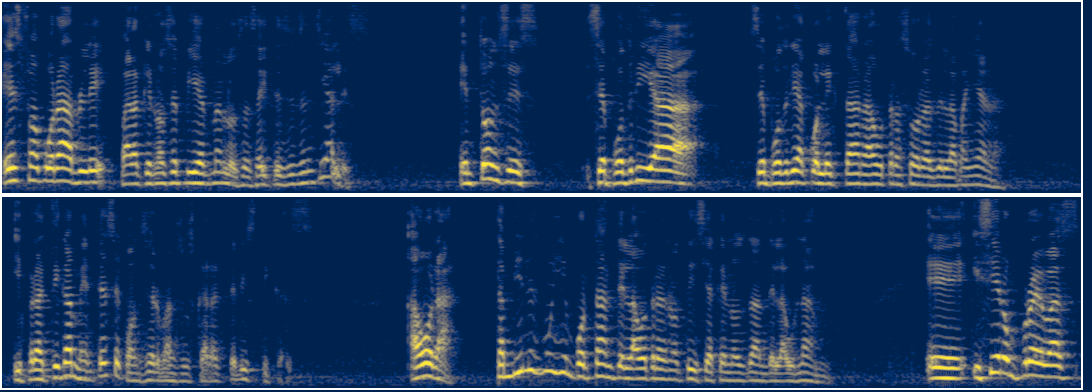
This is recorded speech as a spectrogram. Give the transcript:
es favorable para que no se pierdan los aceites esenciales. Entonces, se podría, se podría colectar a otras horas de la mañana y prácticamente se conservan sus características. Ahora, también es muy importante la otra noticia que nos dan de la UNAM. Eh, hicieron pruebas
